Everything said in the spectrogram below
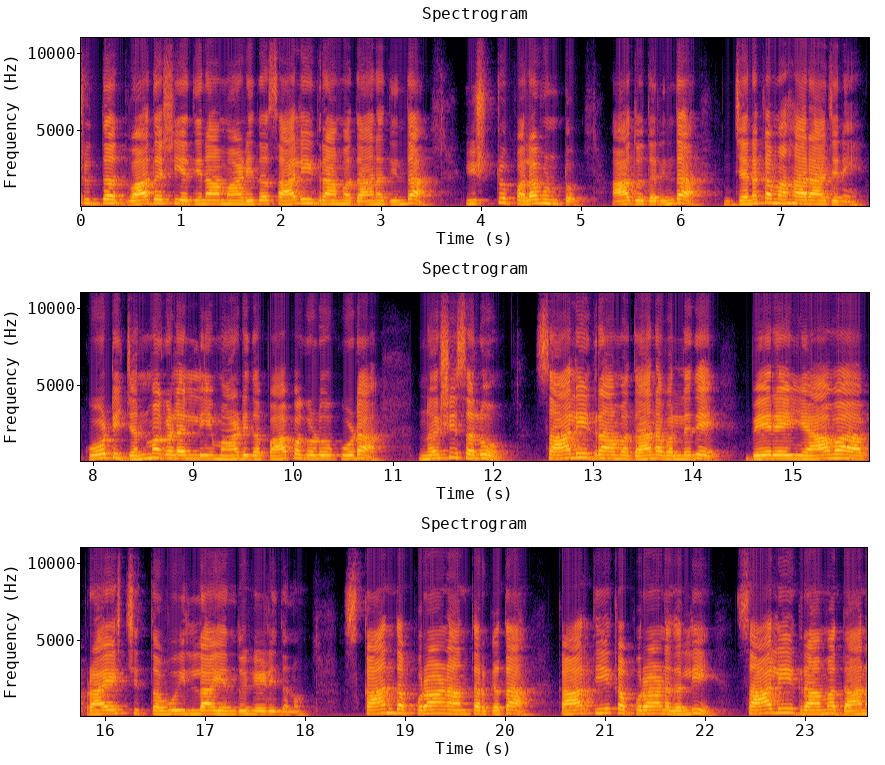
ಶುದ್ಧ ದ್ವಾದಶಿಯ ದಿನ ಮಾಡಿದ ಸಾಲಿಗ್ರಾಮ ದಾನದಿಂದ ಇಷ್ಟು ಫಲವುಂಟು. ಆದುದರಿಂದ ಜನಕ ಮಹಾರಾಜನೇ, ಕೋಟಿ ಜನ್ಮಗಳಲ್ಲಿ ಮಾಡಿದ ಪಾಪಗಳು ಕೂಡ ನಶಿಸಲು ಸಾಲಿಗ್ರಾಮ ದಾನವಲ್ಲದೆ ಬೇರೆ ಯಾವ ಪ್ರಾಯಶ್ಚಿತ್ತವೂ ಇಲ್ಲ ಎಂದು ಹೇಳಿದನು. ಸ್ಕಾಂದ ಪುರಾಣ ಅಂತರ್ಗತ ಕಾರ್ತೀಕ ಪುರಾಣದಲ್ಲಿ ಸಾಲಿಗ್ರಾಮ ದಾನ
